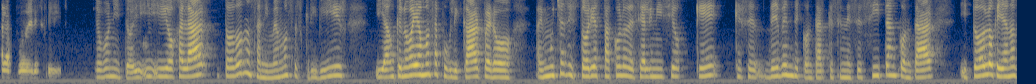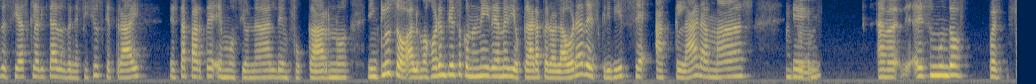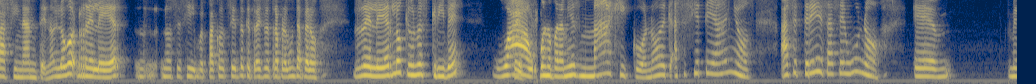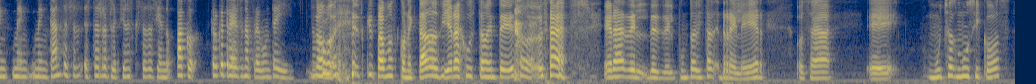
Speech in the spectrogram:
para poder escribir. Qué bonito. Y, y ojalá todos nos animemos a escribir. Y aunque no vayamos a publicar, pero hay muchas historias, Paco lo decía al inicio, que, que se deben de contar, que se necesitan contar y todo lo que ya nos decías, Clarita, de los beneficios que trae esta parte emocional de enfocarnos. Incluso a lo mejor empiezo con una idea medio clara, pero a la hora de escribir se aclara más. Em, es un mundo pues fascinante, ¿no? Y luego releer, no sé si, Paco, siento que traes otra pregunta, pero releer lo que uno escribe, wow, bueno, para mí es mágico, ¿no? De que hace siete años, hace tres, hace uno. Em, me, me, encanta estas, reflexiones que estás haciendo. Paco, creo que traes una pregunta y... No, es que estamos conectados y era justamente eso. o sea, era desde el punto de vista de releer. O sea, eh, muchos músicos,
